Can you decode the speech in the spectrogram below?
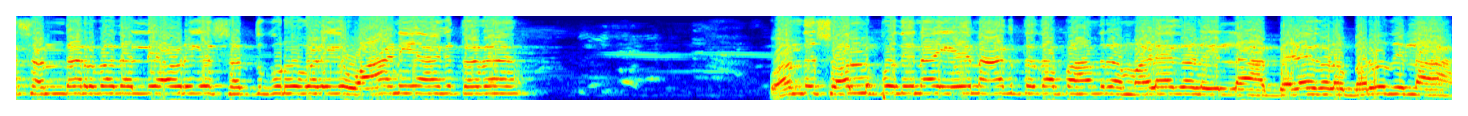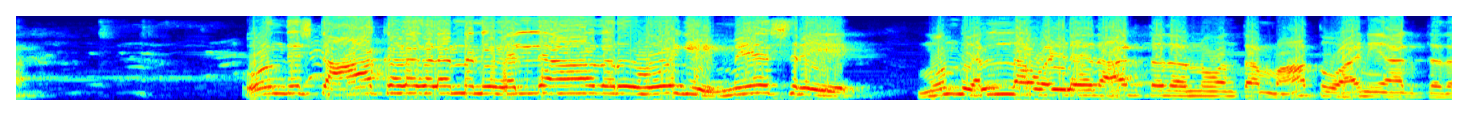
ಸಂದರ್ಭದಲ್ಲಿ ಅವರಿಗೆ ಸದ್ಗುರುಗಳಿಗೆ ವಾಣಿ ಆಗ್ತದ? ಒಂದು ಸ್ವಲ್ಪ ದಿನ ಏನಾಗ್ತದಪ್ಪ ಅಂದ್ರೆ ಮಳೆಗಳು ಇಲ್ಲ, ಬೆಳೆಗಳು ಬರುವುದಿಲ್ಲ. ಒಂದಿಷ್ಟು ಆಕಳಗಳನ್ನ ನೀವೆಲ್ಲಾದರೂ ಹೋಗಿ ಮೇಸ್ರಿ ಮುಂದೆ ಎಲ್ಲ ಒಳ್ಳೇದಾಗ್ತದ ಅನ್ನುವಂತ ಮಾತು ವಾಣಿ ಆಗ್ತದ.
